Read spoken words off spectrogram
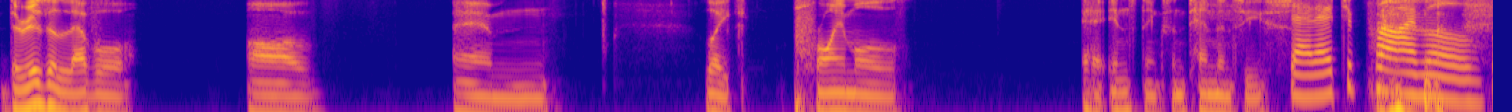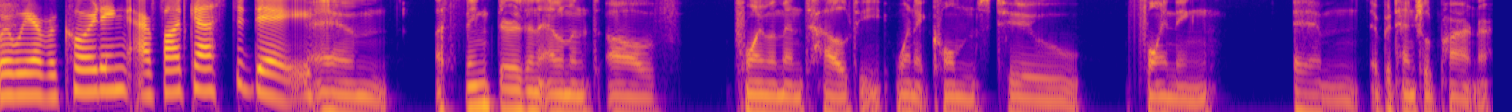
there is a level of um like primal uh, instincts and tendencies. Shout out to Primal, where we are recording our podcast today. Um, I think there's an element of primal mentality when it comes to finding um, a potential partner,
